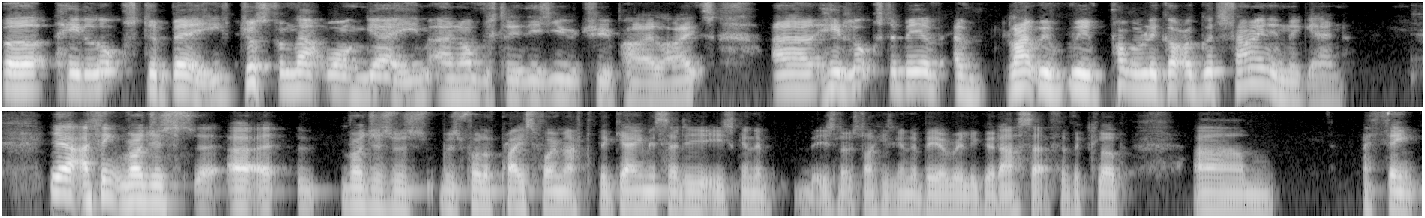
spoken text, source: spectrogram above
but he looks to be just from that one game and obviously these YouTube highlights. Uh, he looks to be a, a, like we've, we've probably got a good signing again. Yeah, I think Rodgers uh, uh, Rodgers was was full of praise for him after the game. He said he, he's going to he looks like he's going to be a really good asset for the club. Um, I think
